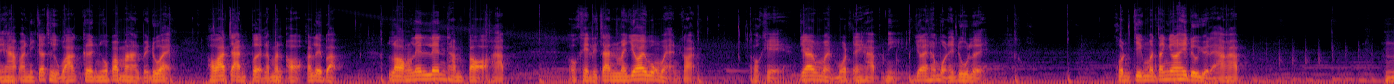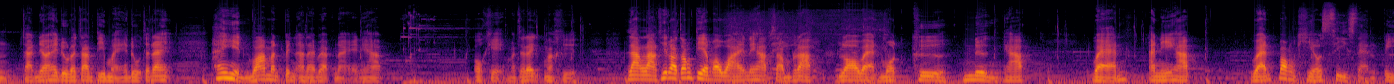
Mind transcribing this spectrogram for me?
นะครับอันนี้ก็ถือว่าเกินงบประมาณไปด้วย เพราะว่าอาจารย์เปิดแล้วมันออกก็เลยแบบลองเล่นๆทำต่อครับโอเคเดี๋ยวอาจารย์มาย่อยวงแหวนก่อนโอเค ย่อยวงแหวนมดนะครับนี่ย่อยทั้งหมดให้ดูเลย คนจริงมันต้องย่อยให้ดูอยู่แล้วครับอืมจารย์ย่อยให้ดูแล้วจารย์ตีใหม่ให้ดูจะได้ให้เห็นว่ามันเป็นอะไรแบบไหนนะครับ โอเค มันจะได้มาคืน หลักๆที่เราต้องเตรียมเอาไว้นะครับสำหรับรอแหวนมดคือ 1 ครับ แหวนอันนี้ครับ แหวนป่องเขียว 4 0 0แสนปี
